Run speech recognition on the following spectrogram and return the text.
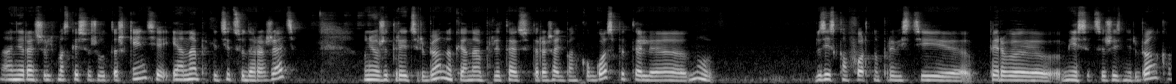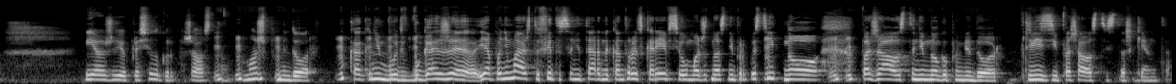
Они раньше жили в Москве, сейчас живут в Ташкенте. И она прилетит сюда рожать. У нее уже третий ребенок, и она прилетает сюда рожать в Бангкок госпиталь. Э, Ну, здесь комфортно провести первые месяцы жизни ребенка. Я уже ее просила, говорю, пожалуйста, можешь помидор? Как-нибудь в багаже. Я понимаю, что фитосанитарный контроль, скорее всего, может нас не пропустить, но, пожалуйста, немного помидор. Привези, пожалуйста, из Ташкента.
